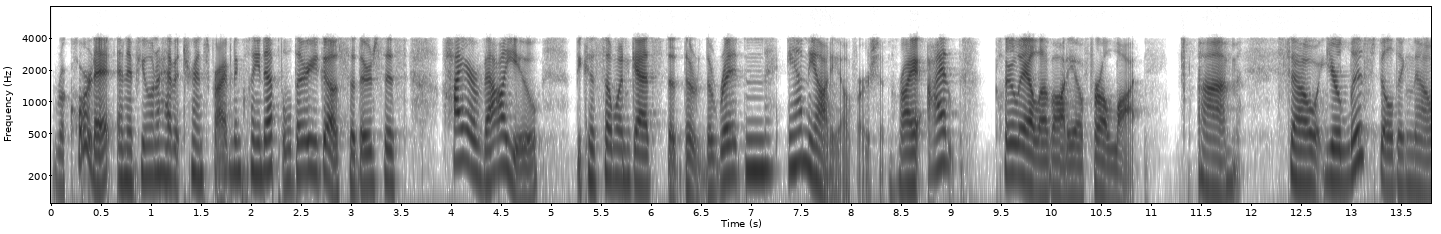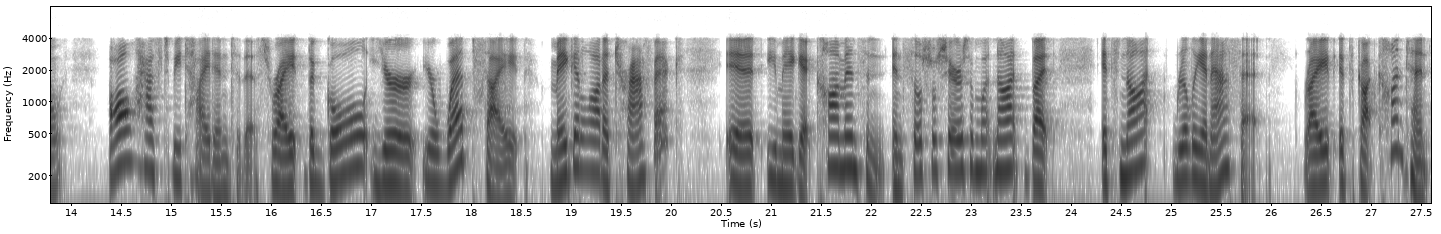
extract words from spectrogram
record it and if you want to have it transcribed and cleaned up, well there you go. So there's this higher value because someone gets the the, the written and the audio version, right? I clearly I love audio for a lot. Um, so your list building though all has to be tied into this, right? The goal your your website may get a lot of traffic. It you may get comments and, and social shares and whatnot, but it's not really an asset, right? It's got content.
